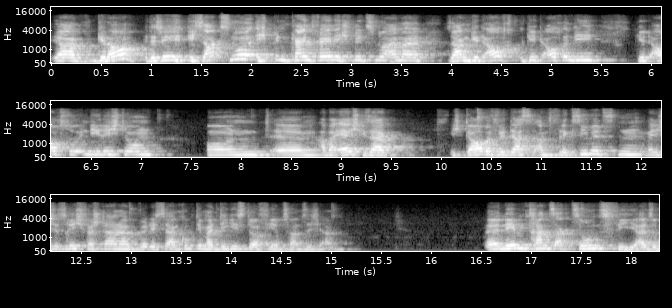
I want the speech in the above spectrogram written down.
ja, genau. Deswegen, ich sage es nur, ich bin kein Fan, ich will es nur einmal sagen, geht auch, geht auch in die, geht auch so in die Richtung. Und ähm, aber ehrlich gesagt, ich glaube, für das am flexibelsten, wenn ich das richtig verstanden habe, würde ich sagen, guck dir mal Digistore 24 an. Äh, neben Transaktionsfee. Also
